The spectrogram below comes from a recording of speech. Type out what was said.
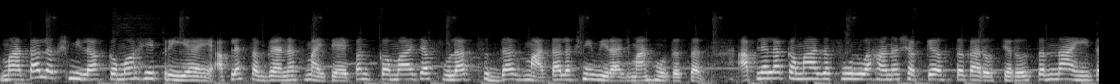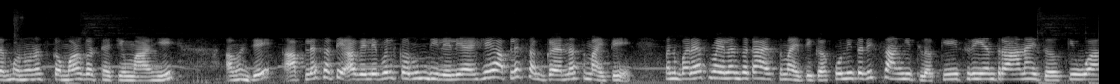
माता लक्ष्मीला कमळ हे प्रिय आहे आपल्या सगळ्यांनाच माहिती आहे पण कमळाच्या फुलात सुद्धा माता लक्ष्मी विराजमान होत असतात. आपल्याला कमळाचं फूल वाहणं शक्य असतं का रोजच्या रोज? तर नाही तर म्हणूनच कमळ गठ्ठ्याची माळ ही म्हणजे आपल्यासाठी अवेलेबल करून दिलेली आहे हे आपल्या सगळ्यांनाच माहिती आहे. पण बऱ्याच महिलांचं काय असं माहिती का? कोणीतरी सांगितलं की श्रीयंत्र आणायचं किंवा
